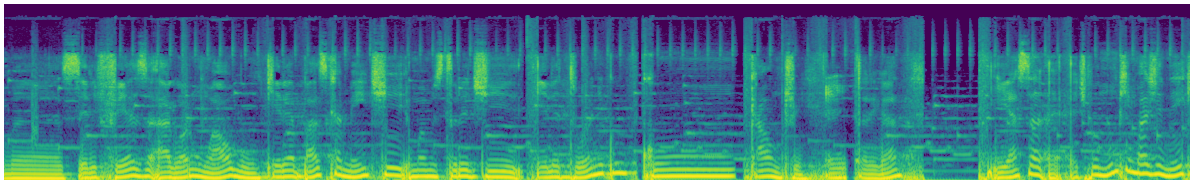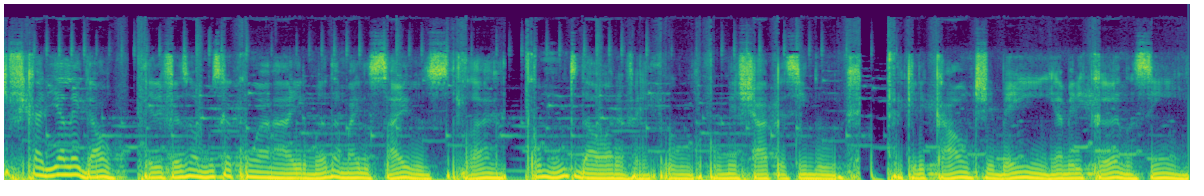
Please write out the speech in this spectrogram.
mas ele fez agora um álbum que ele é basicamente uma mistura de eletrônico com country, tá ligado? E essa, é, é, tipo, eu nunca imaginei que ficaria legal. Ele fez uma música com a irmã da Miley Cyrus lá. Ficou muito da hora, velho. O, o mashup, assim, do. Aquele country bem americano, assim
